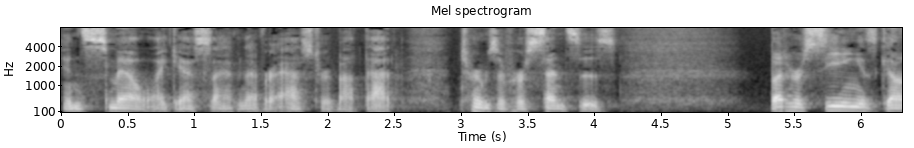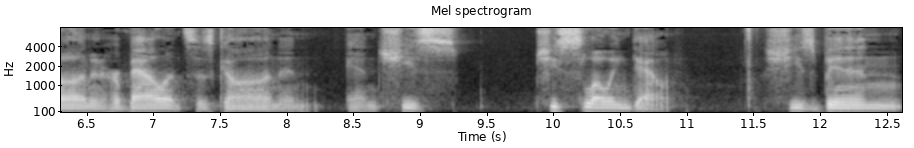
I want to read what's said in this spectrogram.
and smell, I guess. I have never asked her about that in terms of her senses. But her seeing is gone and her balance is gone and, and she's she's slowing down. She's been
